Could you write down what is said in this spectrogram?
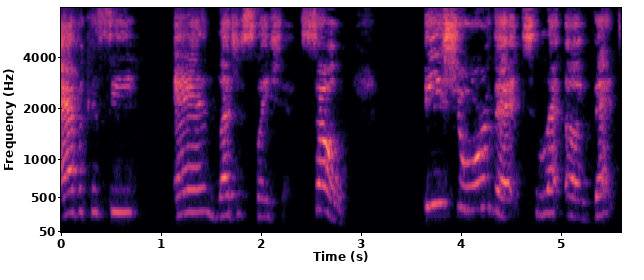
advocacy, and legislation. So be sure that let a vet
